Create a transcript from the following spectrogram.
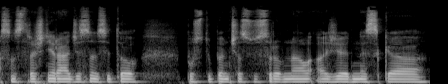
Jsem strašně rád, že jsem si to postupem času srovnal a že dneska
